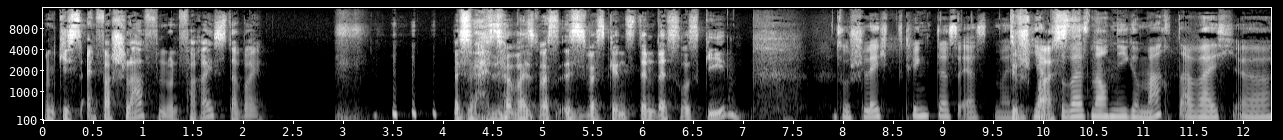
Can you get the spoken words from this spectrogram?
und gehst einfach schlafen und verreist dabei. Also, also was, was, ist, was kann es denn Besseres geben? So schlecht klingt das erstmal. Ich habe sowas noch nie gemacht, aber ich, äh,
